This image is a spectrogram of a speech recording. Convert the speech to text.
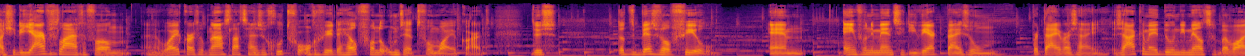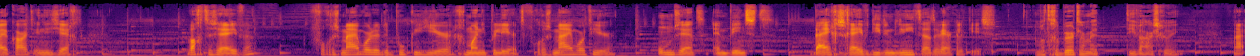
als je de jaarverslagen van uh, Wirecard op naslaat, zijn ze goed voor ongeveer de helft van de omzet van Wirecard. Dus dat is best wel veel. En een van die mensen die werkt bij zo'n partij waar zij zaken mee doen, die meldt zich bij Wirecard en die zegt: Wacht eens even. Volgens mij worden de boeken hier gemanipuleerd. Volgens mij wordt hier omzet en winst bijgeschreven die er niet daadwerkelijk is. Wat gebeurt er met die waarschuwing? Nou,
